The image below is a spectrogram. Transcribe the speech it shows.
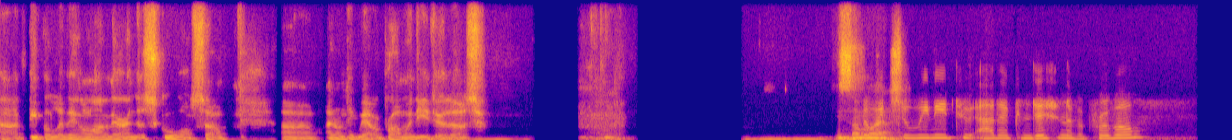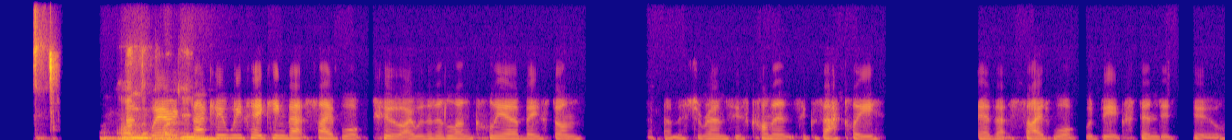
uh, people living along there in the school. So uh, I don't think we have a problem with either of those. Thank you so So we- much. Do we need to add a condition of approval? On the And where parking- exactly are we taking that sidewalk to? I was a little unclear based on uh, Mr. Ramsey's comments exactly where that sidewalk would be extended to.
